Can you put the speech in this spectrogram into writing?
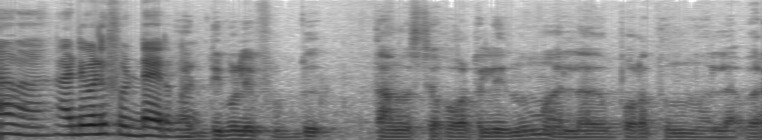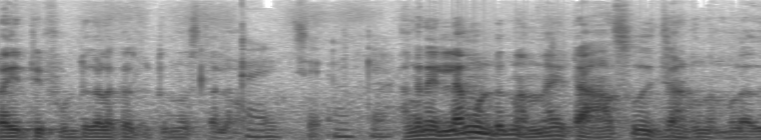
ആണോ? അടിപൊളി ഫുഡായിരുന്നു അടിപൊളി ഫുഡ് താമസിച്ച ഹോട്ടലിൽ നിന്നും അല്ലാതെ പുറത്തുനിന്നും നല്ല വെറൈറ്റി ഫുഡുകളൊക്കെ കിട്ടുന്ന സ്ഥലം അങ്ങനെ എല്ലാം കൊണ്ടും നന്നായിട്ട് ആസ്വദിച്ചാണ് നമ്മൾ അത്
